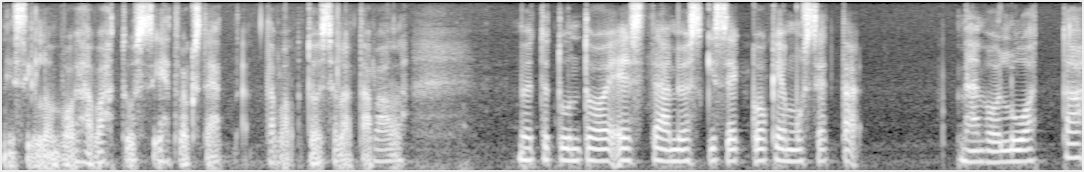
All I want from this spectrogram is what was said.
niin silloin voi havahtua siihen, että voiko tehdä toisella tavalla – myötätuntoa estää myöskin se kokemus, että mä en voi luottaa,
